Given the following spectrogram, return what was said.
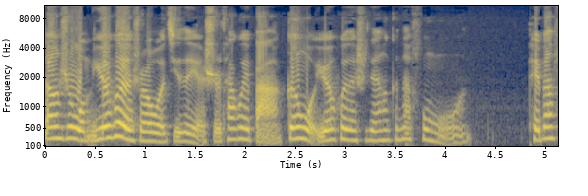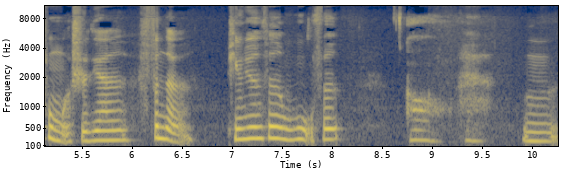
当时我们约会的时候，我记得也是，他会把跟我约会的时间和跟他父母陪伴父母的时间分的平均分五五分。哦，嗯，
